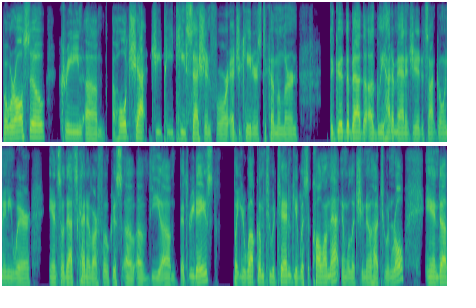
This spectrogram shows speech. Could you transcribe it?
But we're also creating um, a whole chat GPT session for educators to come and learn the good, the bad, the ugly, how to manage it. It's not going anywhere. And so that's kind of our focus of, of the, um, the three days but you're welcome to attend. Give us a call on that and we'll let you know how to enroll. And uh,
